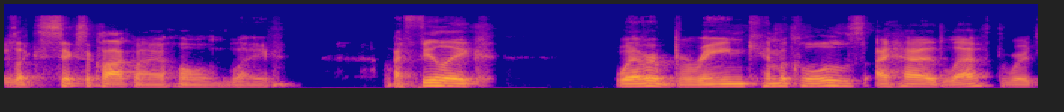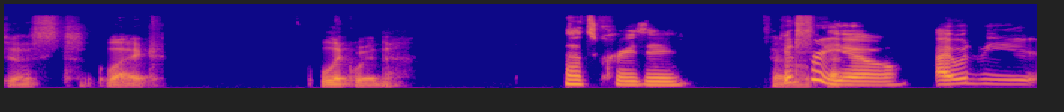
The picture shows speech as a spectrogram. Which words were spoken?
it was like six o'clock when I got home. Like I feel like whatever brain chemicals I had left were just like liquid. That's crazy. Good for that, you. I would be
